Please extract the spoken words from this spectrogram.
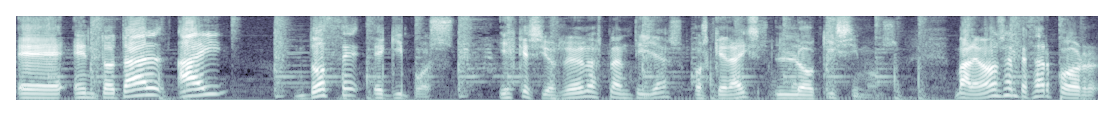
Eh, en total hay 12 equipos. Y es que si os leo las plantillas, os quedáis loquísimos. Vale, vamos a empezar por.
